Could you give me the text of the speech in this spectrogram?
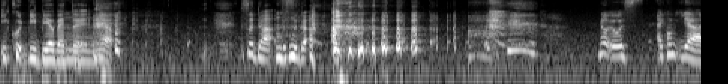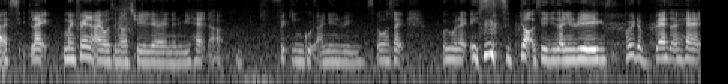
it could be beer battered. Mm, yeah Tersedak, tersedak. No, it was I com- yeah, like my friend and I was in Australia and then we had uh, freaking good onion rings. It was like we were like, eh, sedap sih these onion rings. Probably the best I've had.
